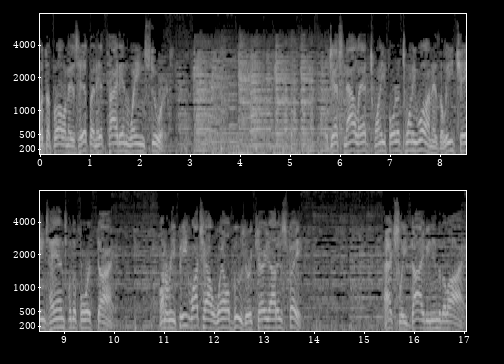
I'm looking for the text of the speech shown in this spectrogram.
Put the ball on his hip and hit tight end Wayne Stewart. The Jets now led 24 to 21 as the lead changed hands for the fourth time. On a repeat, watch how well Boozer carried out his fake. Actually diving into the line.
